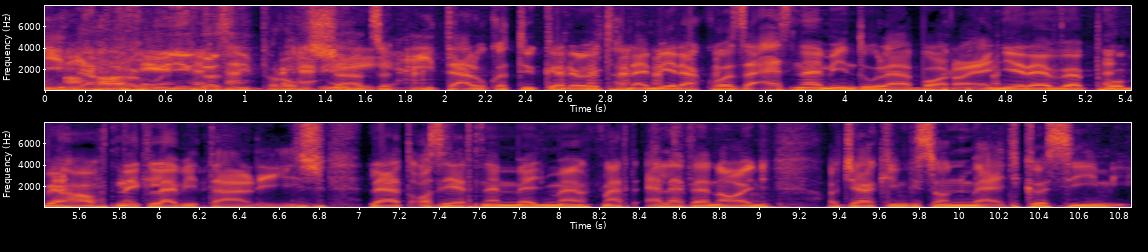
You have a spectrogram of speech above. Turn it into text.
Így aha, hogy igazi profi. Srácok, itt állok a tükör előtt, ha nem érek hozzá, ez nem indul el balra. Ennyire ebben próbálhatnék levitálni is. Lehet azért nem megy, mert már eleve nagy, a jacking viszont megy. Köszi mi.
